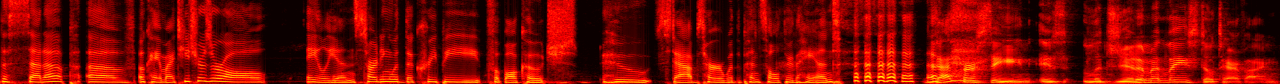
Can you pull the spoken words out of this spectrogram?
the setup of, okay, my teachers are all aliens, starting with the creepy football coach who stabs her with a pencil through the hand. that first scene is legitimately still terrifying.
